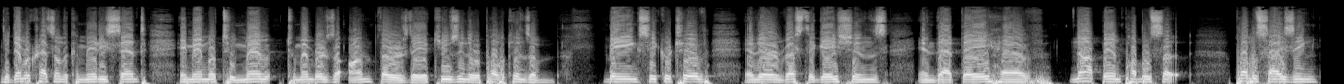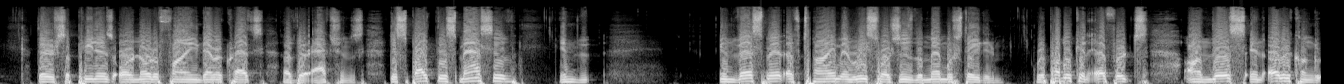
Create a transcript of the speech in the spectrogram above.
The Democrats on the committee sent a memo to mem- to members on Thursday accusing the Republicans of being secretive in their investigations and that they have not been publici- publicizing their subpoenas or notifying Democrats of their actions. Despite this massive in- investment of time and resources, the memo stated, Republican efforts on this and other con-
